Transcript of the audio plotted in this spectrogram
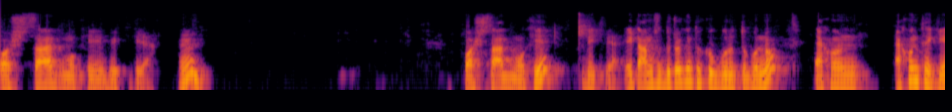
পশ্চাদমুখী বিক্রিয়া। হুম? পশ্চাদমুখী বিক্রিয়া। এই টার্মস দুটো কিন্তু খুব গুরুত্বপূর্ণ। এখন এখন থেকে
